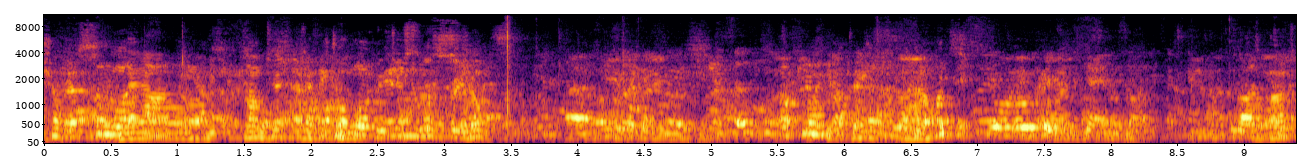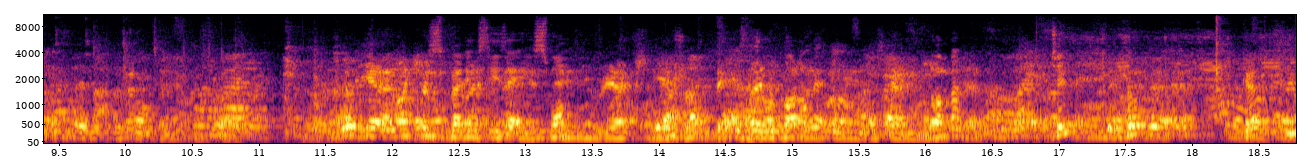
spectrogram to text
Sure. there's some like Then I'll counter it and I draw can more block creatures. Sure. Thank you. Yeah, like the Spreading Seas a swamp. reaction. Because they were part of it. Combat. Two. Go. If you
